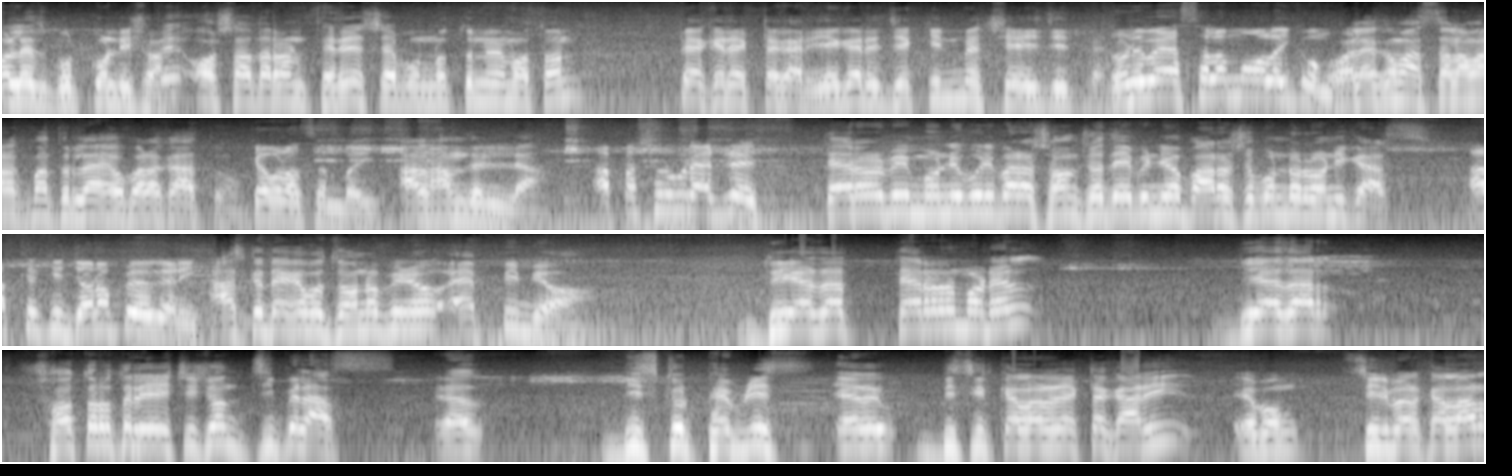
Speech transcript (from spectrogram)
always good condition অসাধারণ ফ্রেশ এবং নতুনের মতন প্যাকেট একটা গাড়ি। এই গাড়ি যে কিনবে সেই জিতবে। রনি ভাই আসসালামু আলাইকুম। ওয়ালাইকুম আসসালাম রহমতুল্লাহ বারাকাতু কেমন আছেন ভাই? আলহামদুলিল্লাহ। আপনার শোরুমের অ্যাড্রেস তেরোর বি মণিপুরি পাড়া সংসদ এভিনিউ বারোশো পনেরো রনিকাস। আজকে কি জনপ্রিয় গাড়ি? আজকে দেখাবো জনপ্রিয় অ্যাপিমিও দুই হাজার তেরোর মডেল, দুই হাজার সতেরোতে রেজিস্ট্রেশন জি প্লাস এটা বিস্কুট ফেব্রিক্স এর বিস্কিট কালারের একটা গাড়ি এবং সিলভার কালার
